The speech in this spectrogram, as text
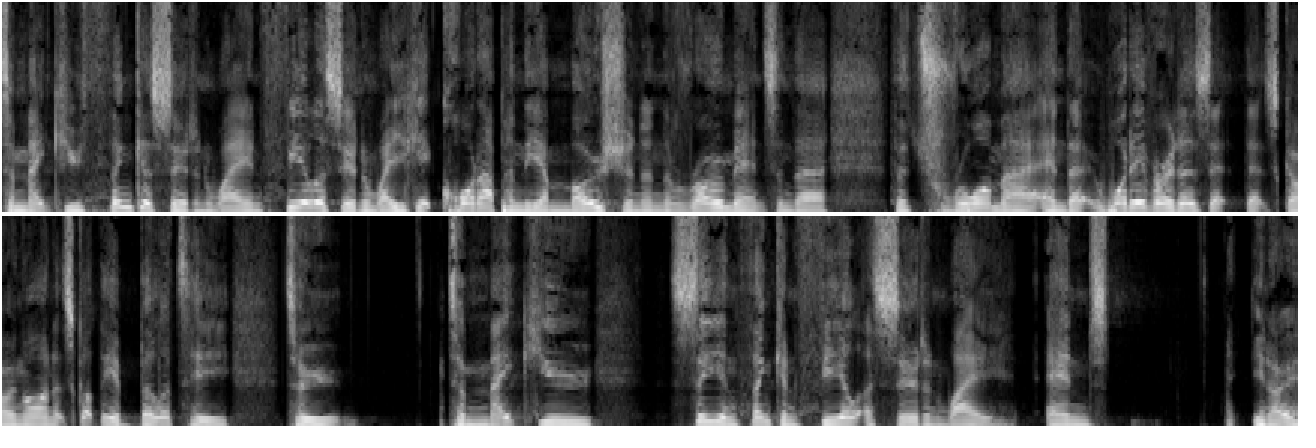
to make you think a certain way and feel a certain way. You get caught up in the emotion and the romance and the, the trauma and the, whatever it is that, that's going on. It's got the ability to, to make you see and think and feel a certain way. And you know,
